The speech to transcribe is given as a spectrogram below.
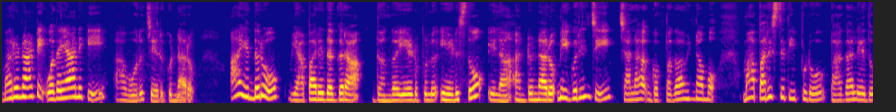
మరునాటి ఉదయానికి ఆ ఊరు చేరుకున్నారు. ఆ ఇద్దరు వ్యాపారి దగ్గర దొంగ ఏడుపులు ఏడుస్తూ ఇలా అంటున్నారు. మీ గురించి చాలా గొప్పగా విన్నాము. మా పరిస్థితి ఇప్పుడు బాగాలేదు.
